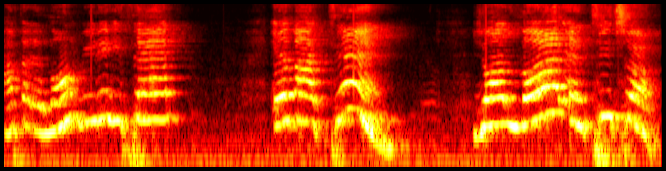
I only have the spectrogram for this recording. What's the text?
After the long reading, he said, If I then, your Lord and teacher,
